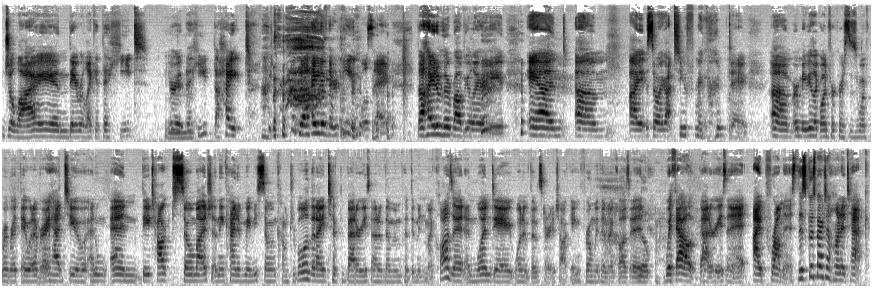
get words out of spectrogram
July, and they were like at the heat or Mm. the heat, the height, the height of their heat. We'll say the height of their popularity, and um, I so I got two for my birthday. Um, or maybe like one for Christmas and one for my birthday, whatever. I had two, and and they talked so much, and they kind of made me so uncomfortable that I took the batteries out of them and put them in my closet. And one day, one of them started talking from within my closet Nope. without batteries in it. I promise. This goes back to haunted tech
